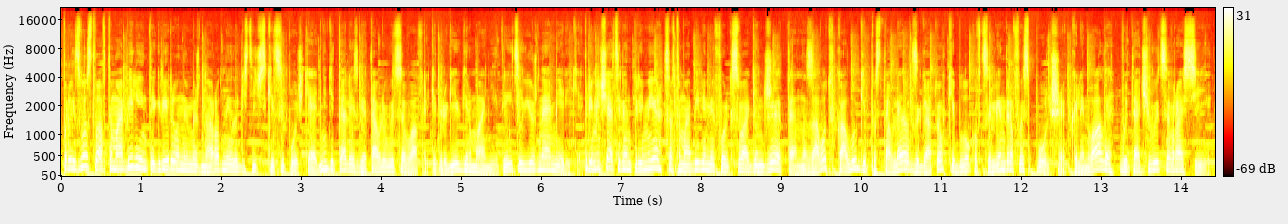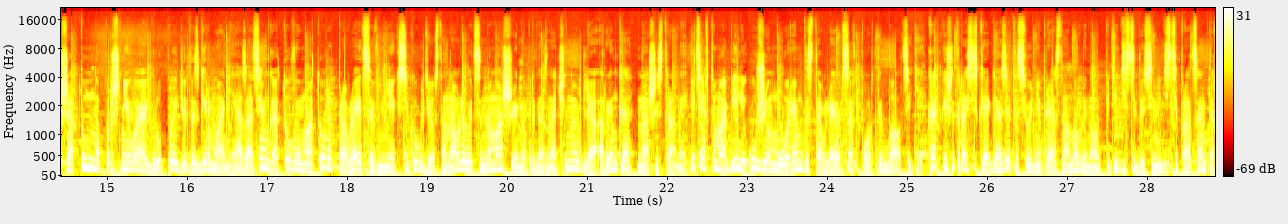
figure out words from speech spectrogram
Производство автомобилей интегрировано в международные логистические цепочки. Одни детали изготавливаются в Африке, другие в Германии, третьи в Южной Америке. Примечателен пример с автомобилями Volkswagen Jetta. На завод в Калуге поставляют заготовки блоков цилиндров из Польши. Коленвалы вытачиваются в России. Шатунно-поршневая группа идет из Германии, а затем готовый мотор отправляется в Мексику, где устанавливается на машину, предназначенную для рынка нашей страны. Эти автомобили уже морем доставляются в порты Балтики. Как пишет российская газета, сегодня приостановлено от 50 до 70%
